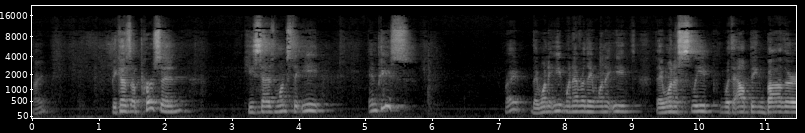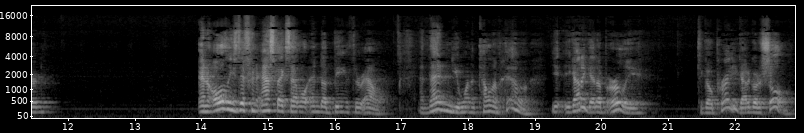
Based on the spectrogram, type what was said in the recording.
Right? Because a person, he says, wants to eat in peace. Right? They want to eat whenever they want to eat. They want to sleep without being bothered. And all these different aspects that will end up being throughout. And then you want to tell them, hey, you, you got to get up early to go pray. You got to go to shul.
